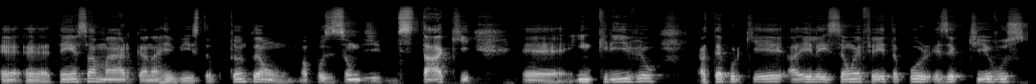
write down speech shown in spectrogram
é, é, tem essa marca na revista. Portanto, é um, uma posição de destaque é, incrível, até porque a eleição é feita por executivos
